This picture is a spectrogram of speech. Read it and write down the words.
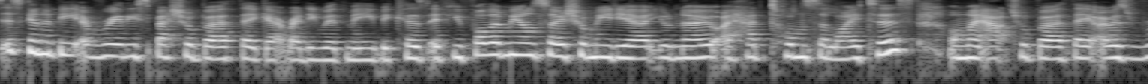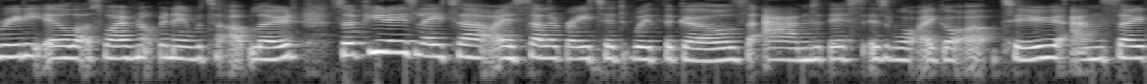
this is going to be a really special birthday get ready with me because if you follow me on social media, you'll know I had tonsillitis on my actual birthday. I was really ill, that's why I've not been able to upload. So a few days later, I celebrated with the girls and this is what I got up to. And so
